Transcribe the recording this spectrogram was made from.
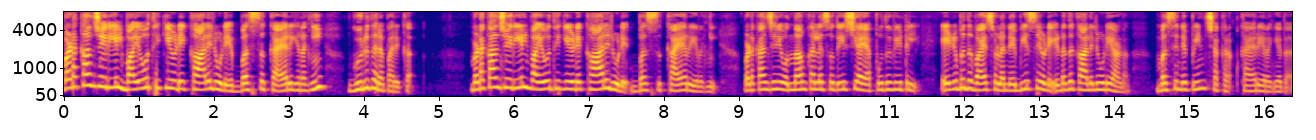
വടക്കാഞ്ചേരിയിൽ വയോധികയുടെ കാലിലൂടെ ബസ് കയറിയിറങ്ങി ഗുരുതര പരുക്ക്. വടക്കാഞ്ചേരിയിൽ വയോധികയുടെ കാലിലൂടെ ബസ് കയറിയിറങ്ങി. വടക്കാഞ്ചേരി ഒന്നാം കല്ല സ്വദേശിയായ പുതുവീട്ടിൽ എഴുപത് വയസ്സുള്ള നബീസയുടെ ഇടത് കാലിലൂടെയാണ് ബസിന്റെ പിൻചക്രം കയറിയിറങ്ങിയത്.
